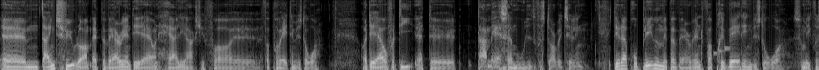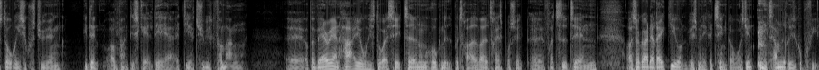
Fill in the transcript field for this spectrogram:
Øh, der er ingen tvivl om, at Bavarian det er jo en herlig aktie for, øh, for private investorer. Og det er jo fordi, at øh, der er masser af mulighed for storytelling. Det, der er problemet med Bavarian for private investorer, som ikke forstår risikostyring i den omfang, det skal, det er, at de er typisk for mange. Øh, og Bavarian har jo historisk set taget nogle hug ned på 30-50 procent øh, fra tid til anden. Og så gør det rigtig ondt, hvis man ikke har tænkt over sin samlede risikoprofil.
